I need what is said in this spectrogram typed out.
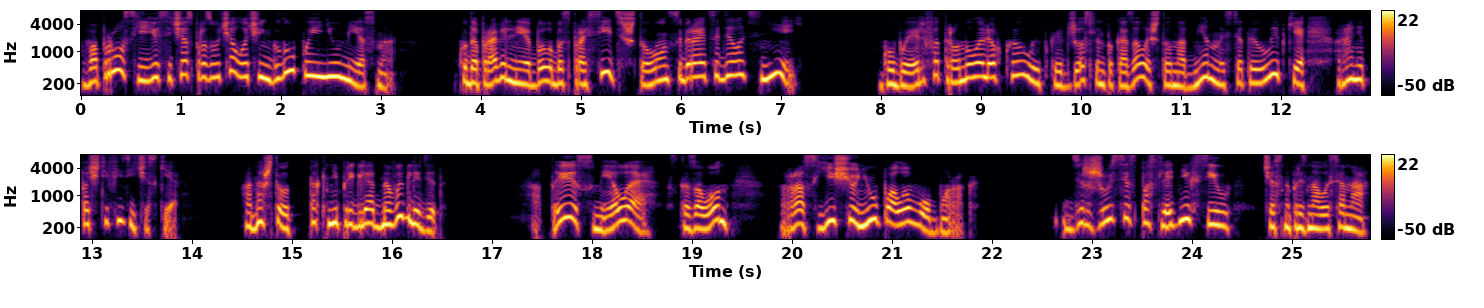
вопрос ее сейчас прозвучал очень глупо и неуместно — Куда правильнее было бы спросить, что он собирается делать с ней. Губы эльфа тронула легкой улыбкой, Джослин показалось, что надменность этой улыбки ранит почти физически. Она что, так неприглядно выглядит? «А ты смелая», — сказал он, — «раз еще не упала в обморок». «Держусь из последних сил», — честно призналась она.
